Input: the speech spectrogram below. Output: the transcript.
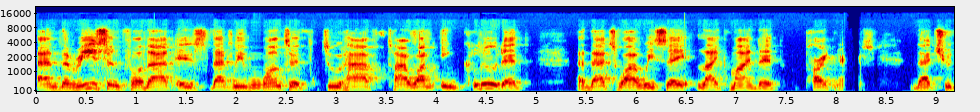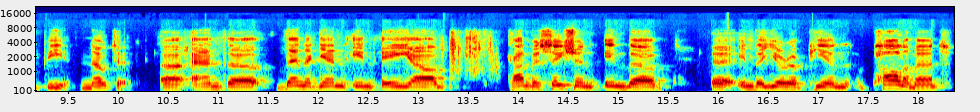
And the reason for that is that we wanted to have Taiwan included. And that's why we say like minded partners. That should be noted. Uh, and uh, then again, in a um, conversation in the in the European Parliament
